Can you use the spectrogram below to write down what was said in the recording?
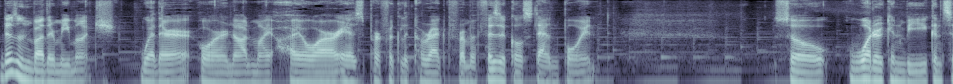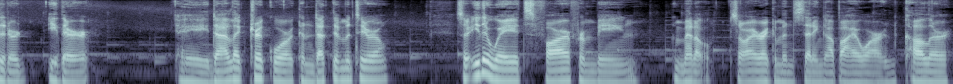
It doesn't bother me much, whether or not my IOR is perfectly correct from a physical standpoint. So water can be considered either a dielectric or conductive material. So either way, it's far from being metal. So I recommend setting up IOR and color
